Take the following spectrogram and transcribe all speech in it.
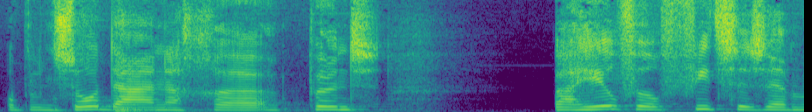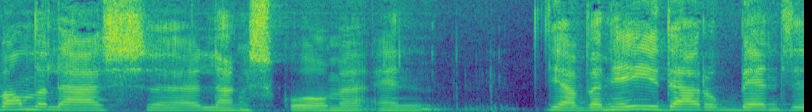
op een zodanig eh, punt... waar heel veel fietsers en wandelaars eh, langskomen. En ja, wanneer je daar ook bent... eh,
